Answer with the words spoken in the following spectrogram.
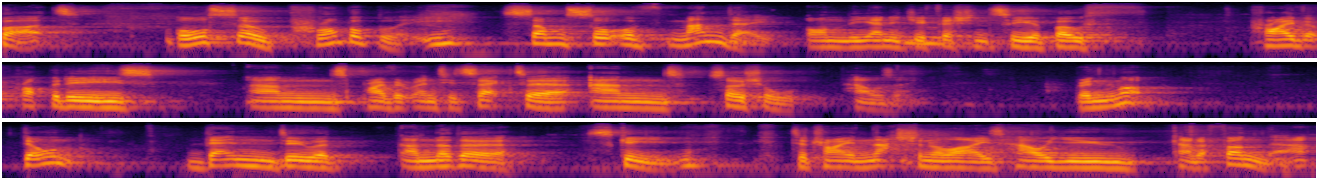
but also probably some sort of mandate on the energy mm-hmm. efficiency of both private properties and private rented sector and social housing. Bring them up. Don't then do a, another scheme to try and nationalise how you kind of fund that.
